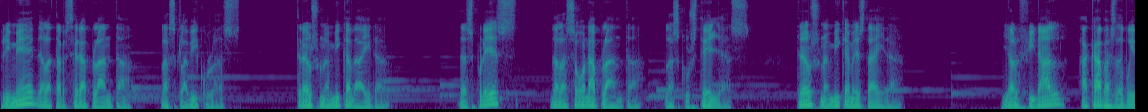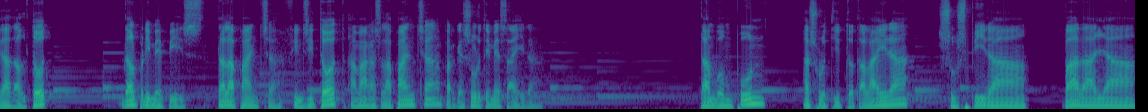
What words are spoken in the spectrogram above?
Primer de la tercera planta, les clavícules. Treus una mica d'aire. Després, de la segona planta, les costelles. Treus una mica més d'aire. I al final acabes de buidar del tot del primer pis, de la panxa. Fins i tot amagues la panxa perquè surti més aire. Tan bon punt, ha sortit tot l'aire, sospira, badalla...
